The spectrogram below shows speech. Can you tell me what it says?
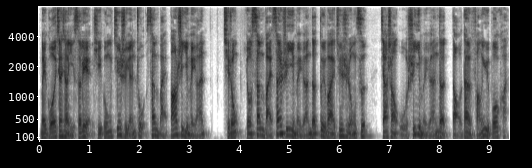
美国将向以色列提供军事援助三百八十亿美元，其中有三百三十亿美元的对外军事融资，加上五十亿美元的导弹防御拨款。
